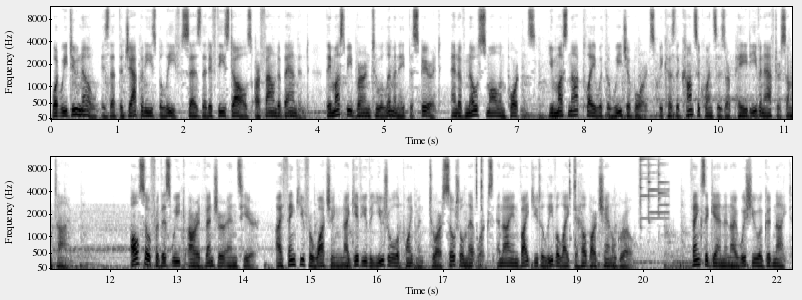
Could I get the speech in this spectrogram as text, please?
What we do know is that the Japanese belief says that if these dolls are found abandoned, they must be burned to eliminate the spirit, and of no small importance, you must not play with the Ouija boards because the consequences are paid even after some time. Also for this week our adventure ends here. I thank you for watching and I give you the usual appointment to our social networks and I invite you to leave a like to help our channel grow. Thanks again and I wish you a good night.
